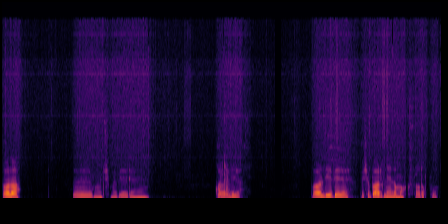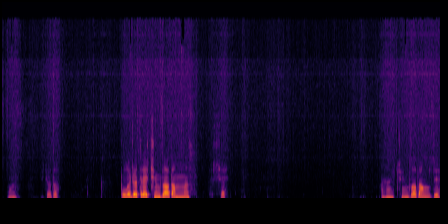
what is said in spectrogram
Sonra e, bunu kime verim? Kota Barley'e. Verir. Bəlkə Barley ilə bu oyun videoda. Bunu götürək ikinci adamımız. Şey. Aha, ikinci adamımızı.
